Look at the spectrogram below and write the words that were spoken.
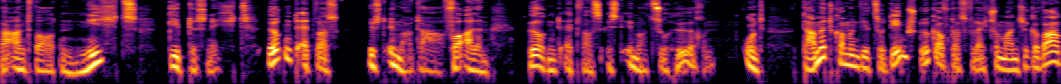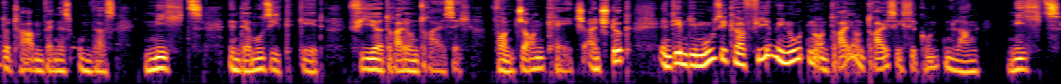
beantworten. Nichts gibt es nicht. Irgendetwas ist immer da. Vor allem irgendetwas ist immer zu hören. Und damit kommen wir zu dem Stück, auf das vielleicht schon manche gewartet haben, wenn es um das Nichts in der Musik geht. 433 von John Cage. Ein Stück, in dem die Musiker vier Minuten und 33 Sekunden lang nichts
